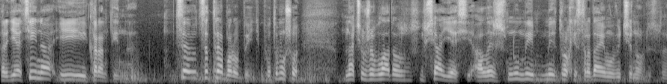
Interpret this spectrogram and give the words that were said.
радіаційна і карантинна. Це, це треба робити, тому що, наче вже влада вся є, але ж ну, ми, ми трохи страдаємо від чиновництва.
